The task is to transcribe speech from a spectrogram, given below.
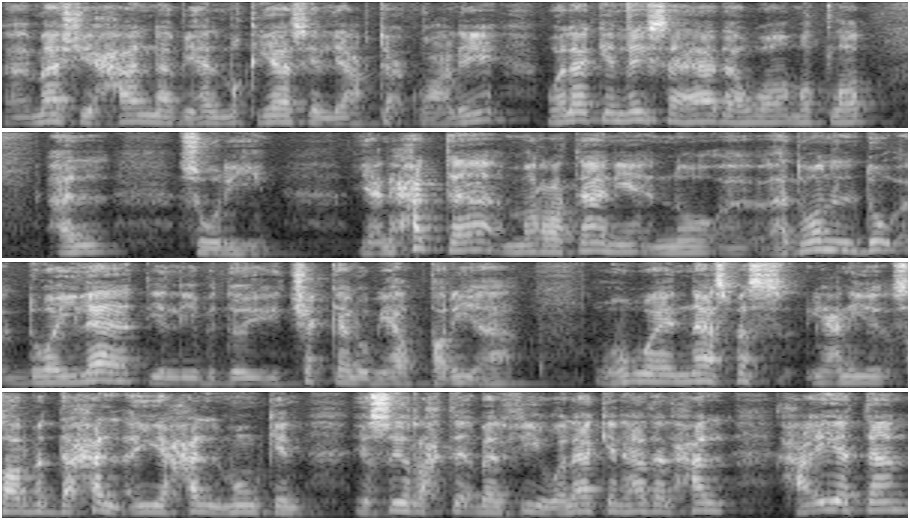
ماشي حالنا بهالمقياس اللي عم تحكوا عليه ولكن ليس هذا هو مطلب السوريين. يعني حتى مرة ثانية إنه هدول الدويلات يلي بده يتشكلوا بهالطريقة وهو الناس بس يعني صار بدها حل أي حل ممكن يصير رح تقبل فيه. ولكن هذا الحل حقيقة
